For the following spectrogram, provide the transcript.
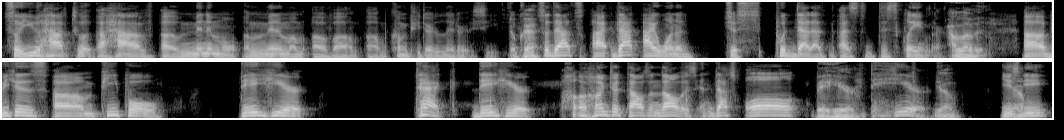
so you have to uh, have a minimum, a minimum of um, um, computer literacy. Okay. So that's I, that I want to just put that as, as a disclaimer I love it. uh, because um, people they hear tech, they hear a hundred thousand dollars, and that's all They hear. they hear. Yeah. You Yeah. see,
